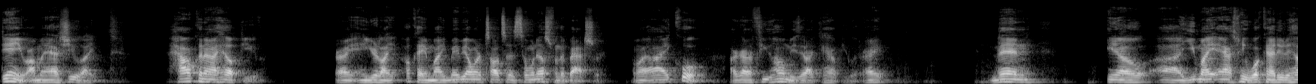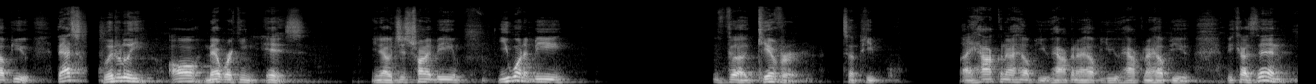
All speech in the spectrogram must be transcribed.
Daniel, I'm gonna ask you, like, how can I help you? Right. And you're like, okay, Mike, maybe I want to talk to someone else from the bachelor. I'm like, all right, cool. I got a few homies that I can help you with, right? Then, you know, uh, you might ask me, what can I do to help you? That's literally all networking is. You know, just trying to be, you want to be the giver to people like, how can I help you? How can I help you? How can I help you? Because then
